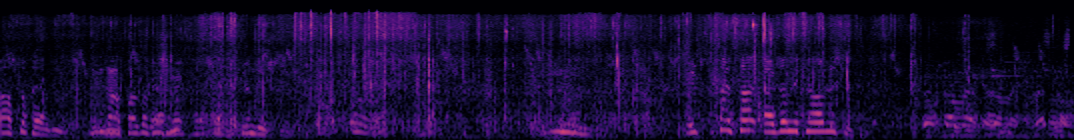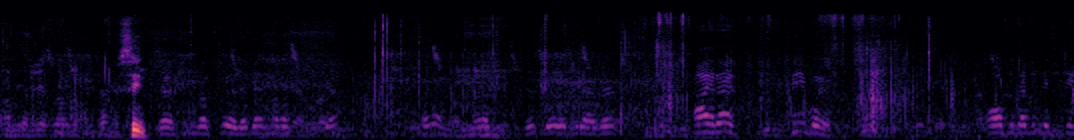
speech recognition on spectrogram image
Sağa su kayalım. Bir tane fazla koyalım. Yön değiştirelim. İp kısaysa Ercan'ın ipini alabilirsin. Hüseyin. Hayır hayır. Kıyı boyu. Ortada birleşecek.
